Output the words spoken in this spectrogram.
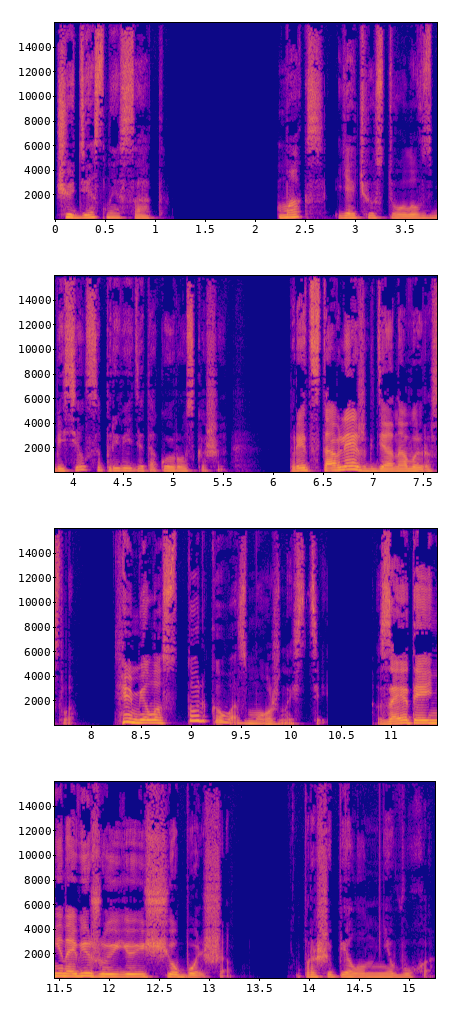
чудесный сад. Макс, я чувствовала, взбесился при виде такой роскоши. Представляешь, где она выросла? Имела столько возможностей. За это я ненавижу ее еще больше. Прошипел он мне в ухо.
